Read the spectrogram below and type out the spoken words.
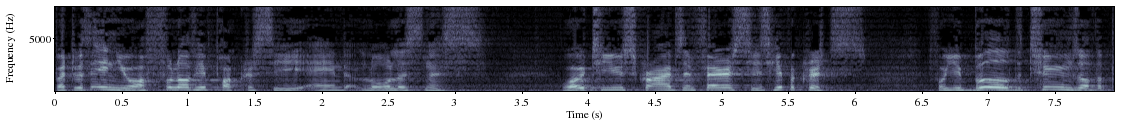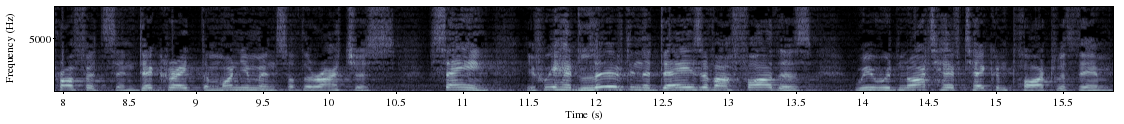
but within you are full of hypocrisy and lawlessness. Woe to you, scribes and Pharisees, hypocrites! For you build the tombs of the prophets and decorate the monuments of the righteous, saying, If we had lived in the days of our fathers, we would not have taken part with them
